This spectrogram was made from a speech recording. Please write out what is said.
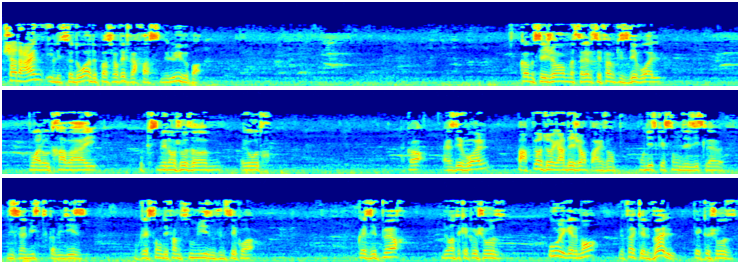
Shad'an, il se doit de patienter de faire face, mais lui il veut pas. Comme ces gens, ces femmes qui se dévoilent pour aller au travail, ou qui se mélangent aux hommes et autres. D'accord Elles se dévoilent par peur du regard des gens, par exemple. On dit qu'elles sont des, islamistes, comme ils disent, ou qu'elles sont des femmes soumises, ou je ne sais quoi. Ou qu'elles aient peur de rater quelque chose. Ou également, le fait qu'elles veulent quelque chose.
